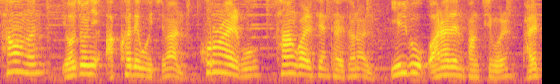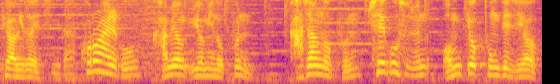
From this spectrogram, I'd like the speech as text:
상황은 여전히 악화되고 있지만 코로나19 상황관리센터에서는 일부 완화된 방침을 발표하기도 했습니다. 코로나19 감염 위험이 높은 가장 높은 최고 수준 엄격 통제 지역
